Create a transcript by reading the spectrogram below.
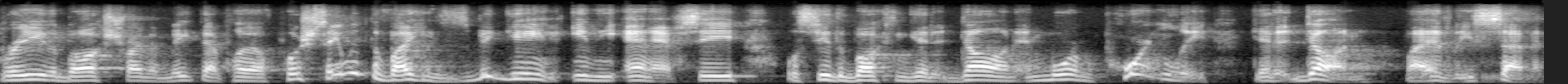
Brady the Bucs trying to make that playoff push. Same with the Vikings. It's a big game in the NFC. We'll see if the Bucs can get it done, and more importantly, get it done by at least seven.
